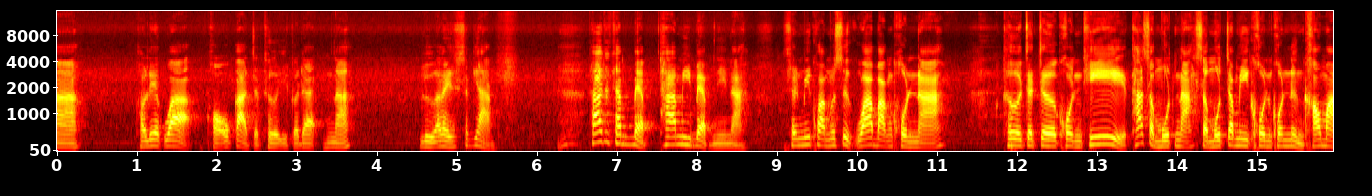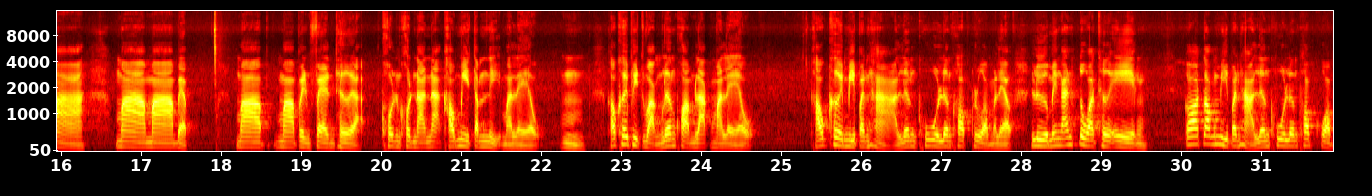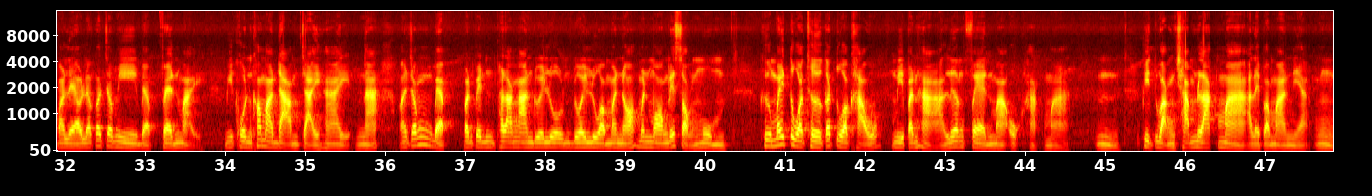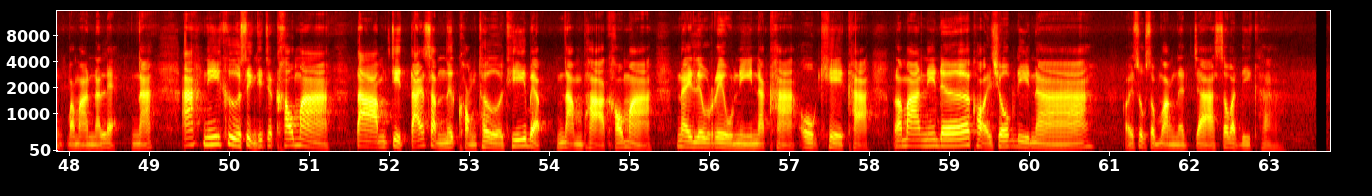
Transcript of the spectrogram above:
เขาเรียกว่าขอโอกาสจากเธออีกก็ได้นะ หรืออะไรสักอย่าง ถ้าจะทำแบบถ้ามีแบบนี้นะฉันมีความรู้สึกว่าบางคนนะ เธอจะเจอคนที่ถ้าสมมตินะ สมมติจะมีคนคนหนึ่งเข้ามา มามาแบบ มามาเป็นแฟนเธออะคนคนนั้นอะเขามีตำหนิมาแล้ว อืมเขาเคยผิดหวังเรื่องความรักมาแล้ว เขาเคยมีปัญหาเรื่องคู่เรื่องครอบครัวมาแล้ว หรือไม่งั้นตัวเธอเอง ก็ต้องมีปัญหาเรื่องคู่เรื่องครอบครัวมาแล้ว แล้วก็จะมีแบบแฟนใหม่ มีคนเข้ามาดามใจให้นะมันต้องแบบมันเป็นพลังงานโดยรวมโดยรวมมันเนาะมันมองได้สองมุม คือไม่ตัวเธอก็ตัวเขามีปัญหาเรื่องแฟนมาอกหักมา อืม ผิดหวังช้ำรักมาอะไรประมาณเนี้ยอืมประมาณนั้นแหละนะอะนี่คือสิ่งที่จะเข้ามาตามจิตใต้สำนึกของเธอที่แบบนำพาเข้ามาในเร็วๆนี้นะคะ โอเคค่ะ ประมาณนี้เด้อขอให้โชคดีนะ ขอให้สุขสมหวังนะจ๊ะสวัสดีค่ะ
